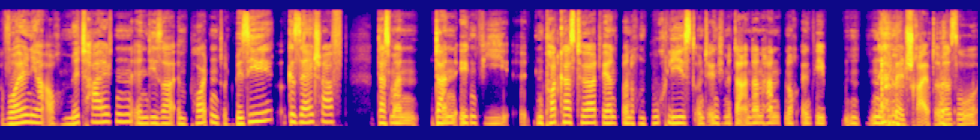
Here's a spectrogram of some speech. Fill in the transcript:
wollen ja auch mithalten in dieser important und busy Gesellschaft, dass man dann irgendwie einen Podcast hört, während man noch ein Buch liest und irgendwie mit der anderen Hand noch irgendwie eine E-Mail schreibt oder so.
